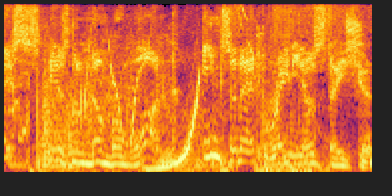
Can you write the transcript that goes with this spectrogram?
This is the number one internet radio station.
